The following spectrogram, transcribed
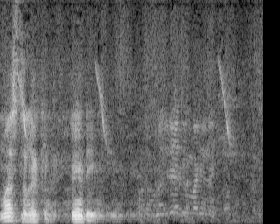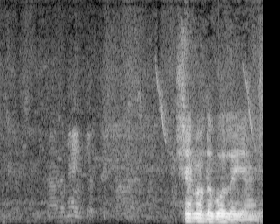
મસ્ત લખે રેડી શેનો ડબ્બો લઈ આવે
